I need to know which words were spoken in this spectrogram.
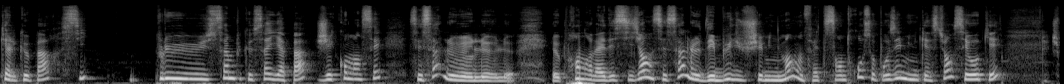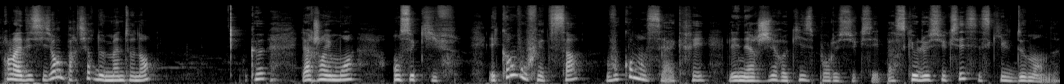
quelque part, si, plus simple que ça, il n'y a pas. J'ai commencé, c'est ça le, prendre la décision, c'est ça le début du cheminement en fait, sans trop se poser mille questions, c'est ok. Je prends la décision à partir de maintenant que l'argent et moi, on se kiffe. Et quand vous faites ça, vous commencez à créer l'énergie requise pour le succès. Parce que le succès, c'est ce qu'il demande.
